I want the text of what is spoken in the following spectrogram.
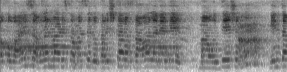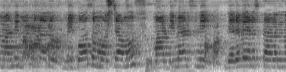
ఒక వాయిస్ అంగన్వాడీ సమస్యలు పరిష్కారం కావాలనేదే మా ఉద్దేశం. ఇంతమంది మహిళలు మీకోసం వచ్చాము. మా డిమాండ్స్ని నెరవేరుస్తారన్న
